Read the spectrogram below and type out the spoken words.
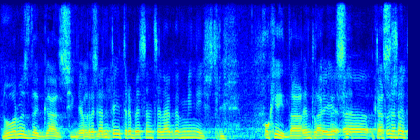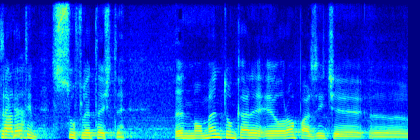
nu vorbesc de gaz și Eu cred că întâi trebuie să înțeleagă miniștri. Ok, dar, Pentru dar că ca, să, uh, ca să ne țară... pregătim, sufletește în momentul în care Europa zice uh,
